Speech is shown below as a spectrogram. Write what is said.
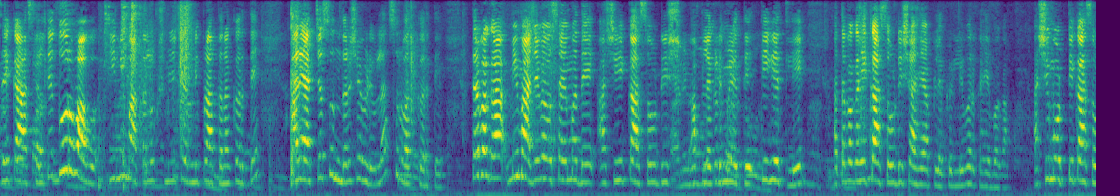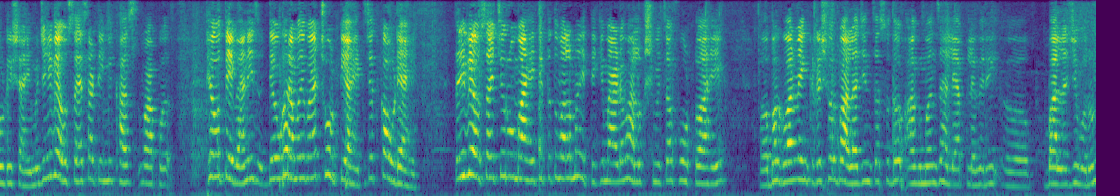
जे काय असेल ते दूर व्हावं ही मी माता लक्ष्मीची चरणी प्रार्थना करते आणि आजच्या सुंदरशा व्हिडिओला सुरुवात करते. तर बघा मी माझ्या व्यवसायामध्ये अशी ही कासव डिश आपल्याकडे मिळते ती घेतली आता बघा ही कासव डिश आहे आपल्याकडली बरं का हे बघा. अशी मोठी कासव डिश आहे. म्हणजे ही व्यवसायासाठी मी खास वापर ठेवते आणि देवघरामध्ये माझ्या छोटी आहे त्याच्यात कवड्या आहेत. तर ही व्यवसायाची रूम आहे तिथं तुम्हाला माहिती आहे की मॅडम महालक्ष्मीचा फोटो आहे. भगवान व्यंकटेश्वर बालाजींचं सुद्धा आगमन झाले आपल्या घरी बालाजीवरून.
